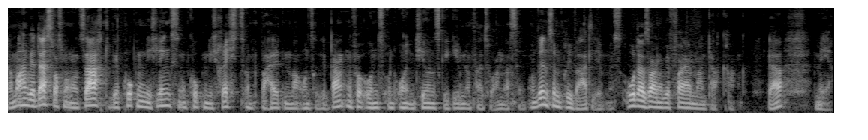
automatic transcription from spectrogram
Dann machen wir das, was man uns sagt. Wir gucken nicht links und gucken nicht rechts und behalten mal unsere Gedanken für uns und orientieren uns gegebenenfalls woanders hin. Und wenn es im Privatleben ist oder sagen wir feiern mal einen Tag krank, ja, mehr.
